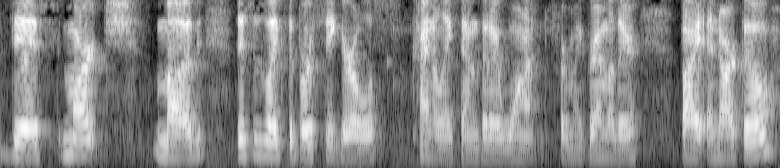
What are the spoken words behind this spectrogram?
this March mug. This is like the birthday girls, kind of like them that I want for my grandmother by Inarco.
